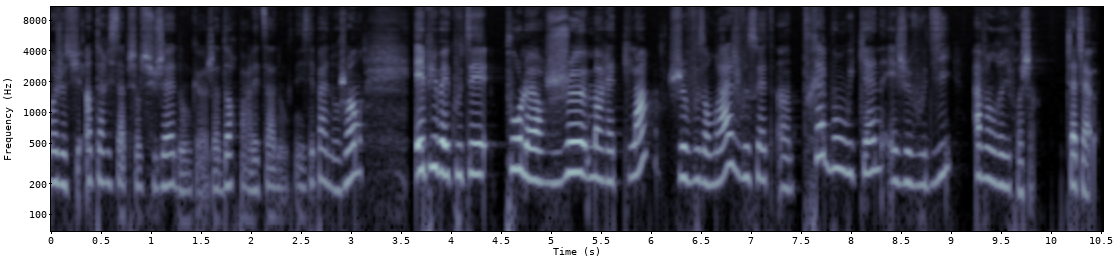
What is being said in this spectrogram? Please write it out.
moi je suis intarissable sur le sujet, donc j'adore parler de ça, donc n'hésitez pas à nous rejoindre. Et puis bah écoutez, pour l'heure, je m'arrête là. Je vous embrasse, je vous souhaite un très bon week-end et je vous dis à vendredi prochain. Ciao ciao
